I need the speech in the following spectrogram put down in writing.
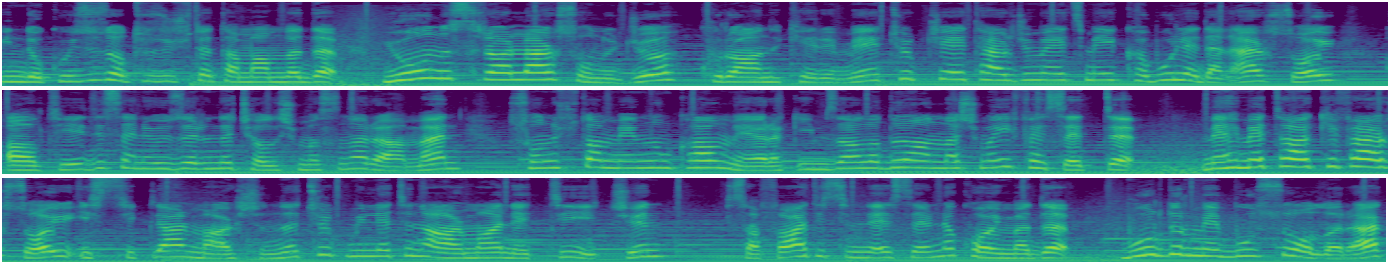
1933'te tamamladı. Yoğun ısrarlar sonucu Kur'an-ı Kerim'i Türkçe'ye tercüme etmeyi kabul eden Ersoy, 6-7 sene üzerinde çalışmasına rağmen sonuçtan memnun kalmayarak imzaladığı anlaşmayı feshetti. Mehmet Akif Ersoy, İstiklal Marşı'nı Türk milletine armağan ettiği için Safahat isimli eserine koymadı. Burdur mebusu olarak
